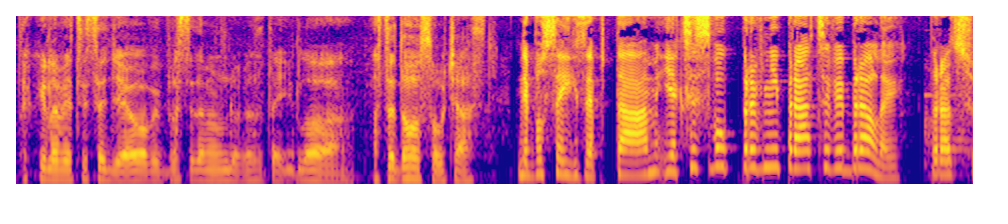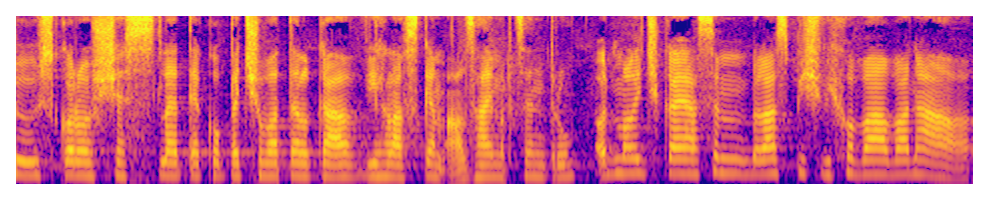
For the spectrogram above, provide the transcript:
takovéhle věci se dějou a vy prostě tam jenom dovezete jídlo a, a jste toho součást. Nebo se jich zeptám, jak si svou první práci vybrali. Pracuji skoro 6 let jako pečovatelka v Jihlavském Alzheimer centru. Od malička já jsem byla spíš vychovávaná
